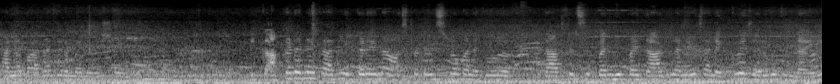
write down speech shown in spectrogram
చాలా బాధాకరమైన విషయం. ఇక అక్కడనే కాదు ఎక్కడైనా హాస్పిటల్స్లో మనకు డాక్టర్ సిబ్బందిపై దాడులు అనేవి చాలా ఎక్కువే జరుగుతున్నాయి.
